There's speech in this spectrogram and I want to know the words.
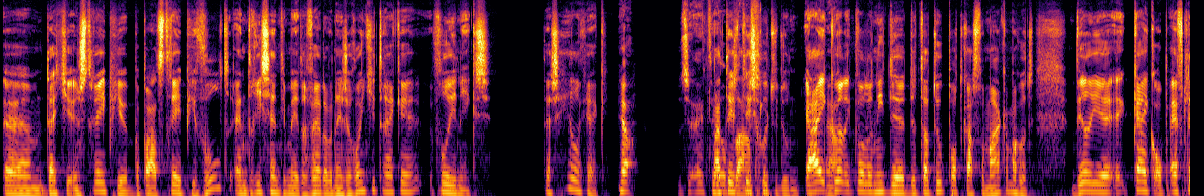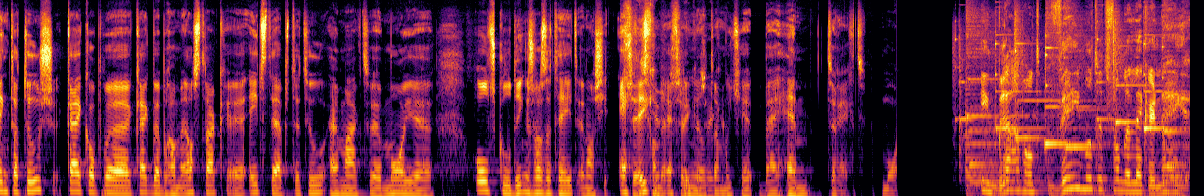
ehm, dat je een streepje, een bepaald streepje voelt en drie centimeter verder wanneer ze een rondje trekken, voel je niks. Dat is heel gek. Ja, is echt Maar heel het is, het is goed te doen. Ja, ik, Ja. Wil, ik wil er niet de, de tattoo-podcast van maken, maar goed. Wil je eh, kijken op Efteling Tattoos? Kijk, op, eh, kijk bij Bram Elstak, eh Eight Steps Tattoo. Hij maakt eh, mooie oldschool dingen, zoals dat heet. En als je echt Zeker, iets van de Efteling zeker, wilt, dan moet je bij hem terecht. In Brabant wemelt het van de lekkernijen.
